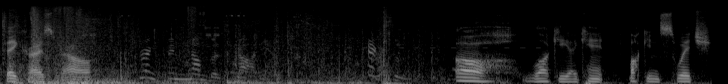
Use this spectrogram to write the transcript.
Fake cries foul. Strength in numbers. Oh, lucky I can't fucking switch.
